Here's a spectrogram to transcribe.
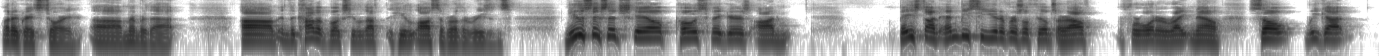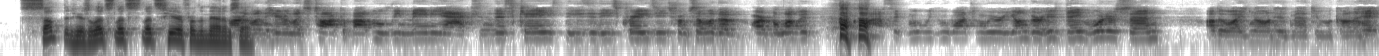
What a great story! Uh, remember that. Um, in the comic books, he left he lost it for other reasons. New six inch scale pose figures on based on NBC Universal films are out for order right now. So we got something here. So let's let's let's hear from the man himself. Here. Let's talk about movie maniacs. In this case, these are these crazies from some of the our beloved classic movies we watched when we were younger. Here's Dave Wooderson, otherwise known as Matthew McConaughey.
